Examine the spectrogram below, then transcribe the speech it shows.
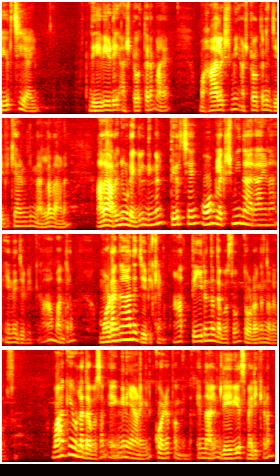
തീർച്ചയായും ദേവിയുടെ അഷ്ടോത്തരമായ മഹാലക്ഷ്മി അഷ്ടോത്തരം ജപിക്കുകയാണെങ്കിൽ നല്ലതാണ്. അത് അറിഞ്ഞുകൂടെങ്കിൽ നിങ്ങൾ തീർച്ചയായും ഓം ലക്ഷ്മി നാരായണ എന്ന് ജപിക്കും ആ മന്ത്രം മുടങ്ങാതെ ജപിക്കണം. ആ തീരുന്ന ദിവസവും തുടങ്ങുന്ന ദിവസവും. ബാക്കിയുള്ള ദിവസം എങ്ങനെയാണെങ്കിലും കുഴപ്പമില്ല. എന്നാലും ദേവിയെ സ്മരിക്കണം.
